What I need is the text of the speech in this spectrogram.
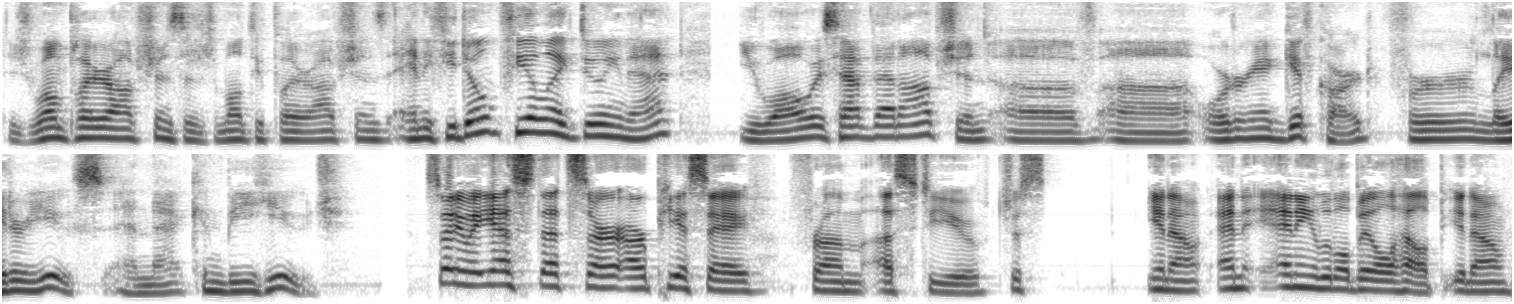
There's one player options, there's multiplayer options, and if you don't feel like doing that, you always have that option of uh, ordering a gift card for later use, and that can be huge. So anyway, yes, that's our, our PSA from us to you. Just you know, and any little bit will help. You know,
